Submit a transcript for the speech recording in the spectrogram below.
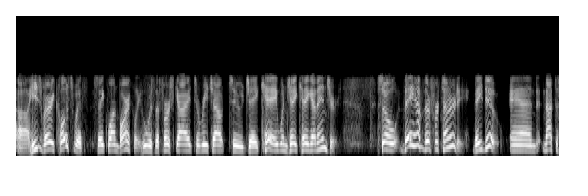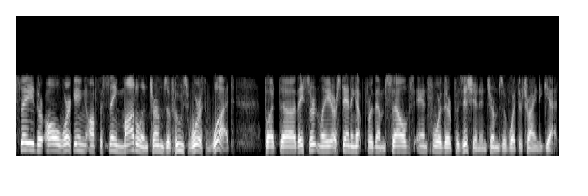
Uh, he's very close with Saquon Barkley, who was the first guy to reach out to J.K. when J.K. got injured. So they have their fraternity. They do. And not to say they're all working off the same model in terms of who's worth what, but uh, they certainly are standing up for themselves and for their position in terms of what they're trying to get.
